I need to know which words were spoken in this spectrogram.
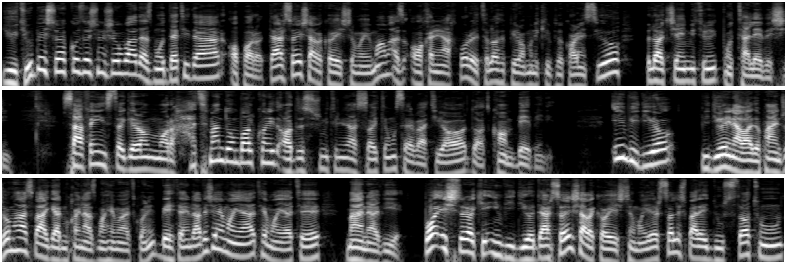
یوتیوب به اشتراک گذاشته شما بعد از مدتی در آپارات. در سایر شبکه های اجتماعی ما هم از آخرین اخبار و اطلاعات پیرامون cryptocurrency و بلاک چین می‌تونید مطلع بشین. صفحه اینستاگرام ما رو حتما دنبال کنید. آدرسش می‌تونید از سایتمون ثروتیار.com ببینید. این ویدیو ویدیوی 95 هست و اگر می‌خواین از ما حمایت کنید بهترین روش حمایت حمایت معنویه. با اشتراک این ویدیو در سایر شبکه های اجتماعی ارسالش برای دوستاتون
